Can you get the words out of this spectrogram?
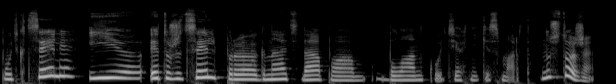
«Путь к цели» и эту же цель прогнать да, по бланку техники SMART. Ну что же,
